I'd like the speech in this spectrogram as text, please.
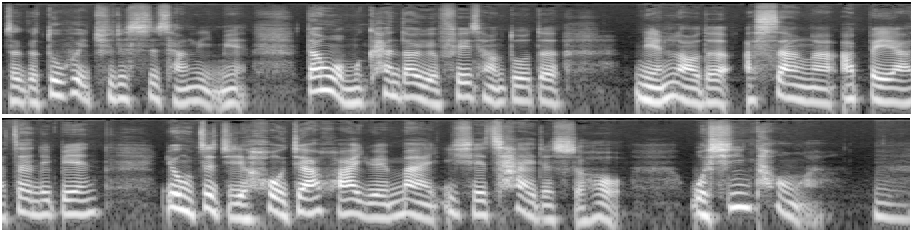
这个都会区的市场里面，当我们看到有非常多的年老的阿尚啊、阿伯啊，在那边用自己后家花园卖一些菜的时候，我心痛啊！嗯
